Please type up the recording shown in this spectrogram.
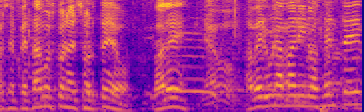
Pues empezamos con el sorteo, ¿vale? A ver, una mano inocente.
